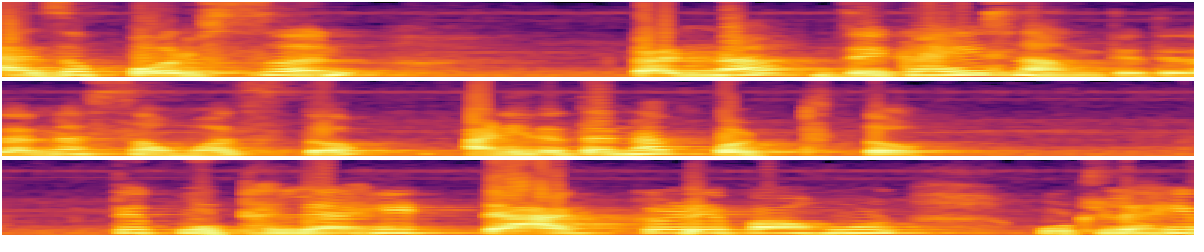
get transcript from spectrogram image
as a person त्यांना जे काही सांगते ते त्यांना समजतं आणि ते त्यांना पटतं. ते कुठल्याही टॅगकडे पाहून कुठल्याही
